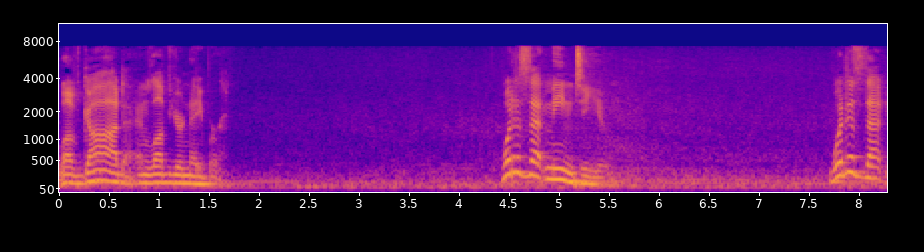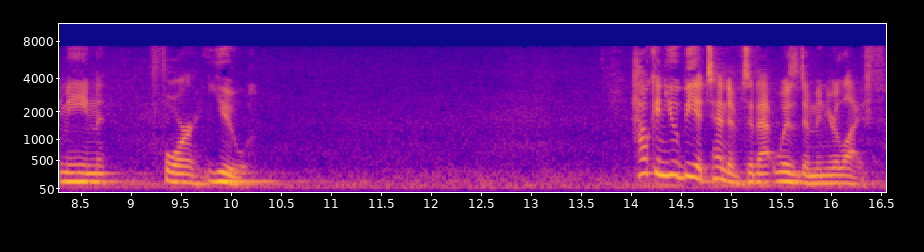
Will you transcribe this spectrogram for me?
Love God and love your neighbor. What does that mean to you? What does that mean for you? How can you be attentive to that wisdom in your life?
